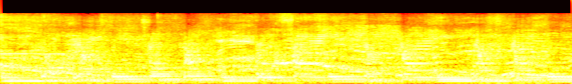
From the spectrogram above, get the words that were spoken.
Thank you.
